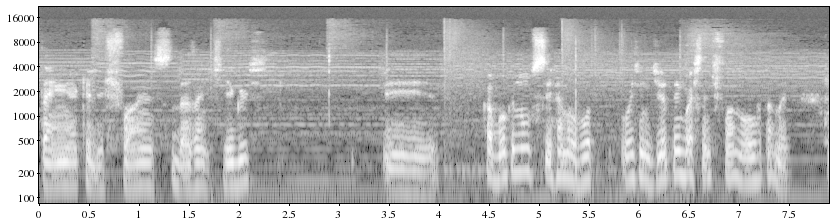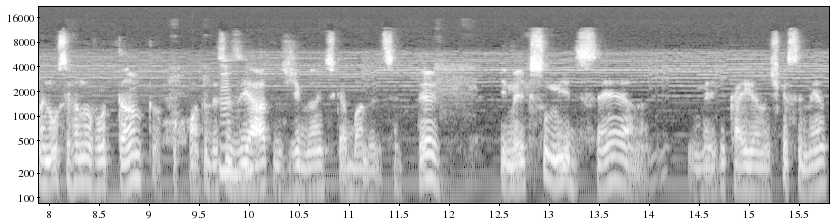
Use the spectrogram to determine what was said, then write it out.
tem aqueles fãs das antigas e acabou que não se renovou. Hoje em dia tem bastante fã novo também mas não se renovou tanto por conta desses uhum. hiatos gigantes que a banda sempre teve, e meio que sumia de cena, meio que caía no esquecimento.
